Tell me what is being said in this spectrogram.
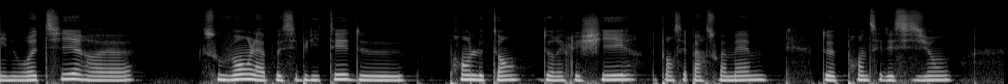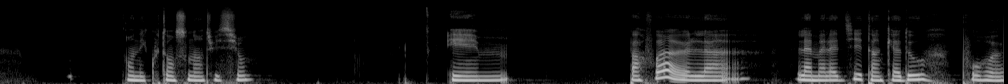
et nous retire euh, souvent la possibilité de prendre le temps de réfléchir, de penser par soi-même, de prendre ses décisions en écoutant son intuition. Et hum, parfois, euh, la, la, maladie est un cadeau pour euh,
